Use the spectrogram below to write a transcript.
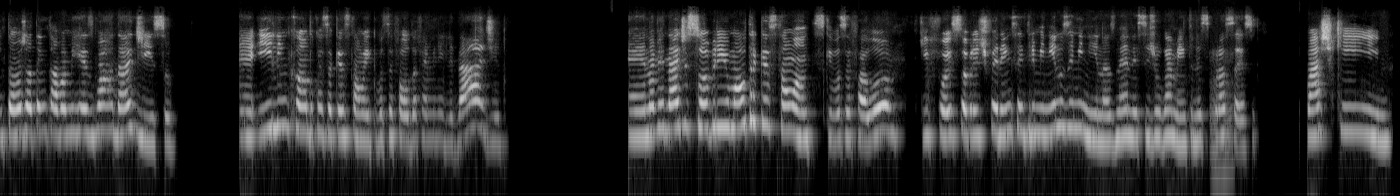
Então eu já tentava me resguardar disso. É, e linkando com essa questão aí que você falou da feminilidade, é, na verdade, sobre uma outra questão antes que você falou, que foi sobre a diferença entre meninos e meninas, né, nesse julgamento, nesse uhum. processo. Eu acho que,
